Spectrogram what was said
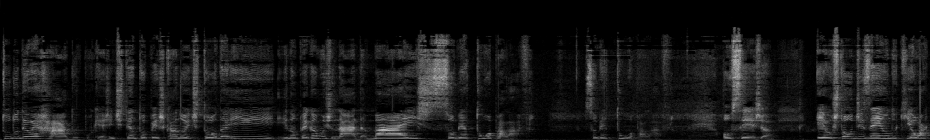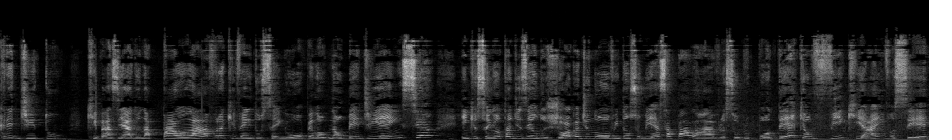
tudo deu errado, porque a gente tentou pescar a noite toda e, e não pegamos nada, mas sob a tua palavra. Sob a tua palavra. Ou seja, eu estou dizendo que eu acredito que baseado na palavra que vem do Senhor, pela, na obediência em que o Senhor está dizendo, joga de novo. Então, sobre essa palavra, sobre o poder que eu vi que há em você,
